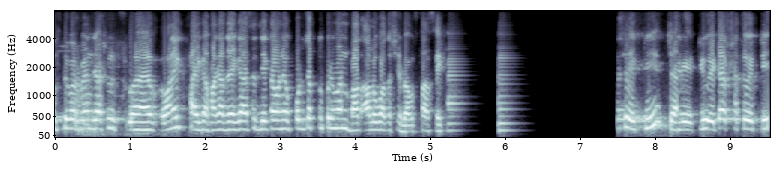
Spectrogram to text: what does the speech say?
বুঝতে পারবেন যে আসলে অনেক ফাঁকা ফাঁকা জায়গা আছে, যে কারণে পর্যাপ্ত পরিমাণ আলো বাতাসের ব্যবস্থা আছে। এখানে একটি, এটার সাথেও একটি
